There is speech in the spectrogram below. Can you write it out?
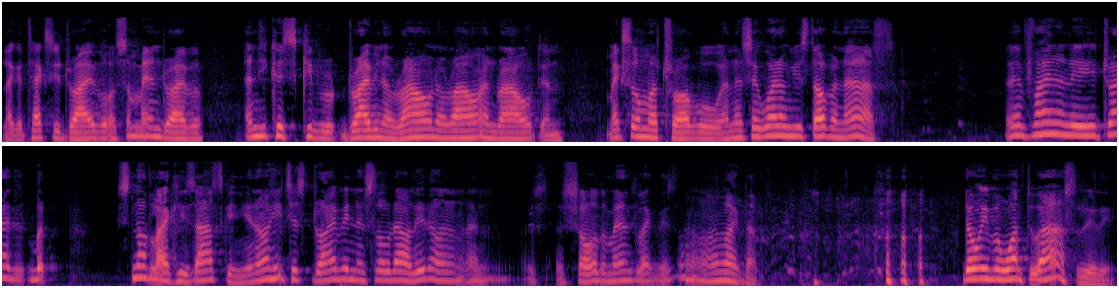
like a taxi driver or some man driver, and he could keep driving around, around, and around, and make so much trouble. And I say, why don't you stop and ask? And then finally he tried, but it's not like he's asking, you know. He just driving and slow down a little and, and show the man like this. Oh, like that. don't even want to ask, really.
